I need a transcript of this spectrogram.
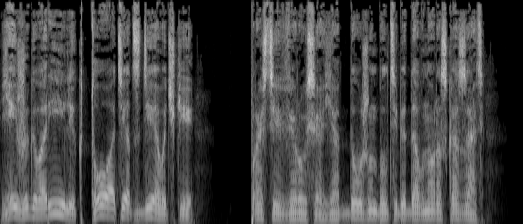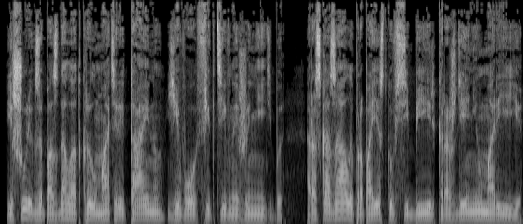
Ей же говорили, кто отец девочки. «Прости, Веруся, я должен был тебе давно рассказать». И Шурик запоздало открыл матери тайну его фиктивной женитьбы. Рассказал и про поездку в Сибирь к рождению Марии.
